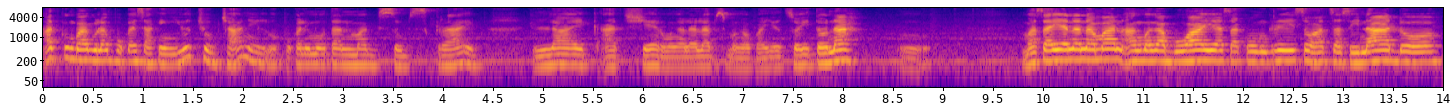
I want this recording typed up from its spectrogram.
At kung bago lang po kayo sa aking YouTube channel, huwag po kalimutan mag-subscribe, like, at share mga lalabs, mga vayots. So ito na. Masaya na naman ang mga buhaya sa Kongreso at sa Senado,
